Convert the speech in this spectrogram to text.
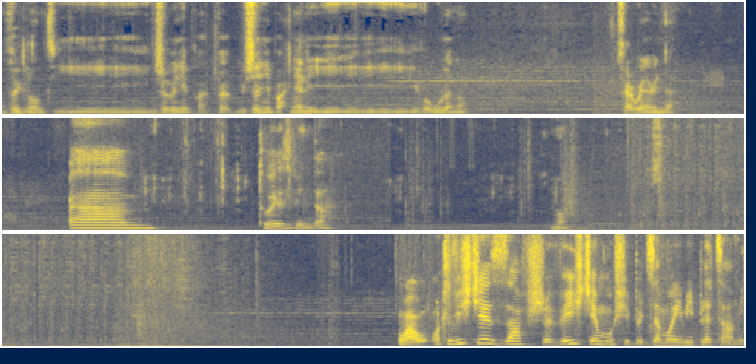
wygląd i, i żeby nie, pach- źle nie pachnieli i, i, i, i- i w ogóle, no. Skakuj na windę. Tu jest winda. No. Wow, oczywiście zawsze wyjście musi być za moimi plecami.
